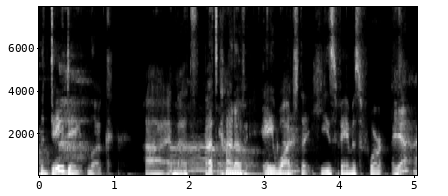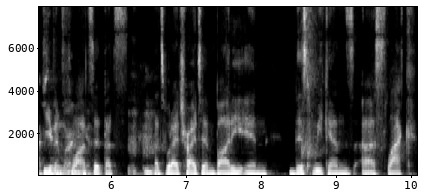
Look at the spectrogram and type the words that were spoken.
the day date look, uh, and that's that's kind of a Oh, watch okay. that he's famous for. Yeah, I've he even flaunts it. That's that's what I try to embody in this weekend's uh, Slack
